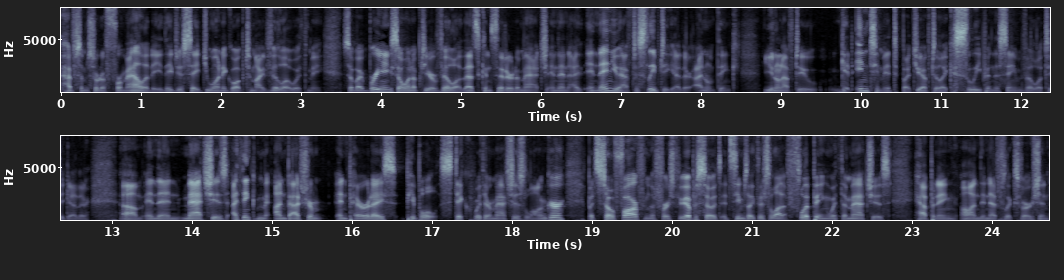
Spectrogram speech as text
have some sort of formality, they just say, "Do you want to go up to my villa with me?" So by bringing someone up to your villa, that's considered a match, and then I, and then you have to sleep together. I don't think you don't have to get intimate, but you have to like sleep in the same villa together. Um, and then matches, I think on Bachelor in Paradise, people stick with their matches longer, but so far from the first few episodes, it seems like there's a lot of flipping with the matches happening on the Netflix version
